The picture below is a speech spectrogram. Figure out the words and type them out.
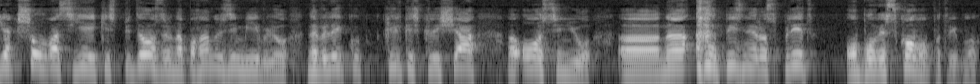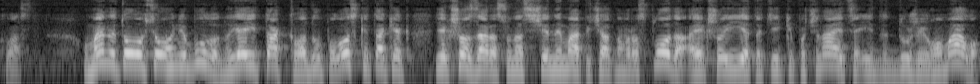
якщо у вас є якісь підозри на погану зимівлю, на велику кількість кліща е, осінню, е, на пізній розпліт, обов'язково потрібно класти. У мене того всього не було, але я і так кладу полоски, так як якщо зараз у нас ще нема печатного розплода, а якщо і є, то тільки починається і дуже його мало,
